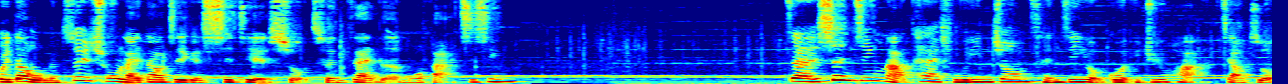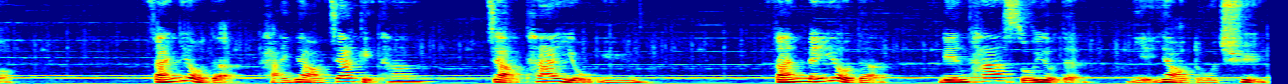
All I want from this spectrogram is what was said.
回到我们最初来到这个世界所存在的魔法之心。在圣经马太福音中，曾经有过一句话，叫做“凡有的还要加给他，叫他有余；凡没有的，连他所有的也要夺去。”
